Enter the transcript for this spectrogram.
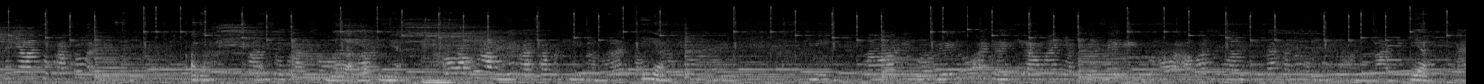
punya langsung raso nggak Apa? langsung raso Nggak, nggak punya. kalau kamu lambungnya merasa pedih banget Iya. gini itu ada iramanya biasanya kayak gitu awal-awal muntah karena Iya. Nah,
